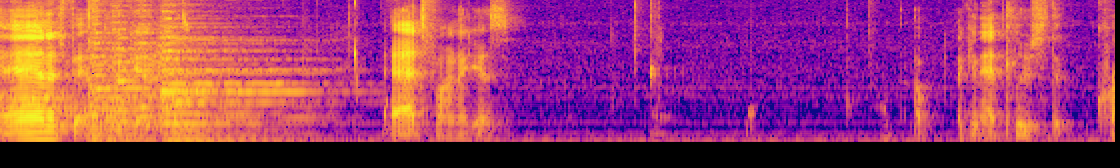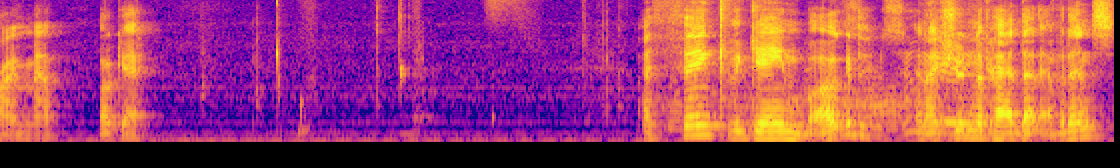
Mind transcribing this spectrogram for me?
And it failed, okay. That's fine, I guess. Oh, I can add clues to the crime map. Okay. I think the game bugged, and I shouldn't have had that evidence.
